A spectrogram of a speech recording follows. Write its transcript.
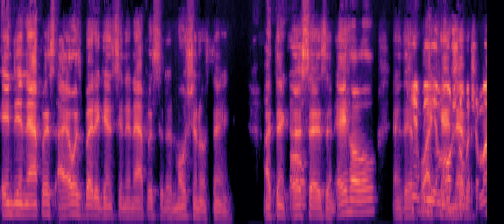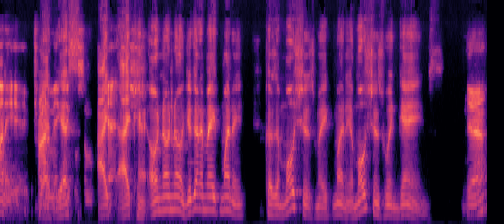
Indianapolis. I always bet against Indianapolis. An emotional thing. I think oh. Irsay is an a hole, and therefore can't be I can't emotional never, with your money here. You're trying yeah, to make yes, people some. Cash. I I can't. Oh no no, you're gonna make money because emotions make money. Emotions win games. Yeah.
